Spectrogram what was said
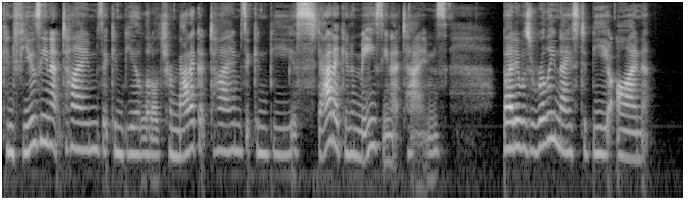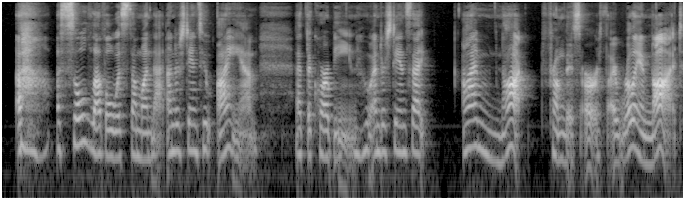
confusing at times. It can be a little traumatic at times. It can be ecstatic and amazing at times. But it was really nice to be on a, a soul level with someone that understands who I am at the core being, who understands that I'm not from this earth. I really am not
